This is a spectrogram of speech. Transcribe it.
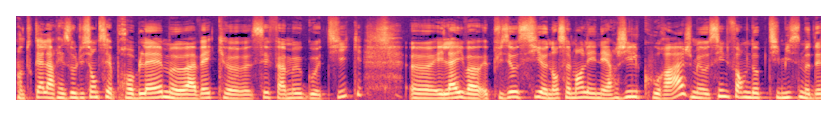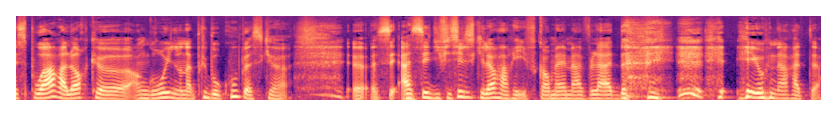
en tout cas la résolution de ses problèmes euh, avec euh, ces fameux gothiques. Euh, et là, il va épuiser aussi non seulement l'énergie, le courage, mais aussi une forme d'optimisme, d'espoir, alors qu'en gros, il n'en a plus beaucoup parce que c'est assez difficile ce qui leur arrive quand même à Vlad et au narrateur.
